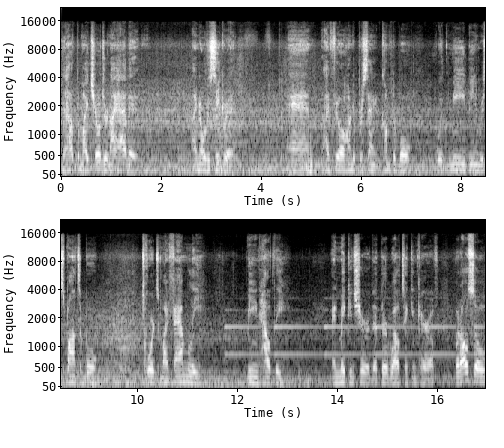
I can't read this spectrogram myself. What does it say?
the health of my children, I have it. I know the secret. And I feel 100% comfortable with me being responsible towards my family being healthy and making sure that they're well taken care of. But also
